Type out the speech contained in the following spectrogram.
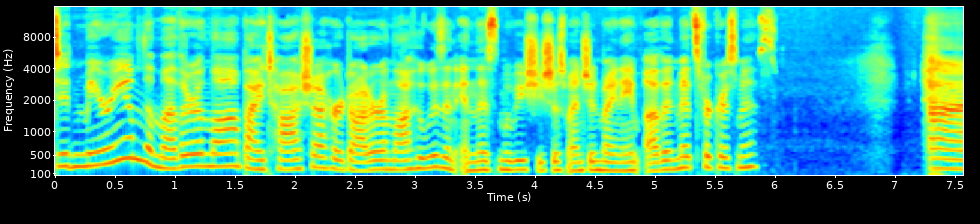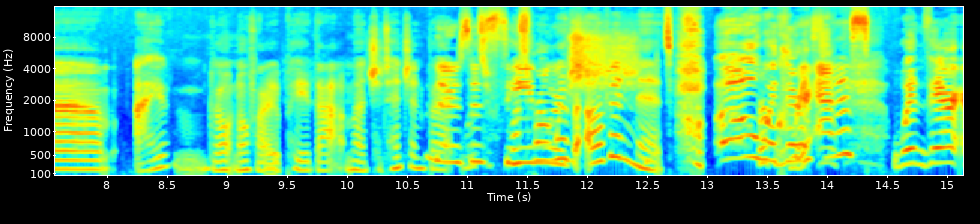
Did Miriam, the mother-in-law, buy Tasha, her daughter-in-law, who isn't in this movie, she's just mentioned by name, oven mitts for Christmas? Um, I don't know if I paid that much attention, but There's what's, this what's wrong with sh- oven mitts? Oh, For when they're Christmas? at, when they're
